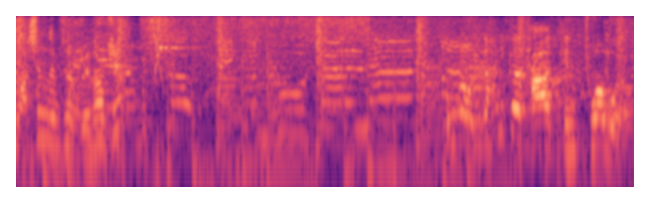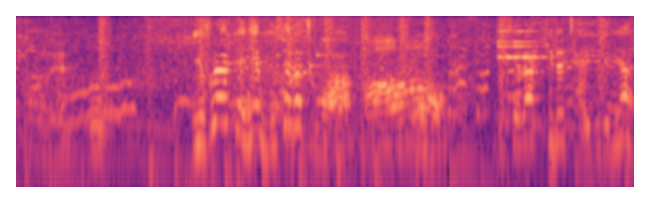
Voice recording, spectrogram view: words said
맛있는 냄새는 왜 나지? 뭔가 우리가 하니까 다 괜- 좋아 보여. 이 후라이팬이 무쇠라 좋아. 아. 어. 무쇠라 기를 잘 들이면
